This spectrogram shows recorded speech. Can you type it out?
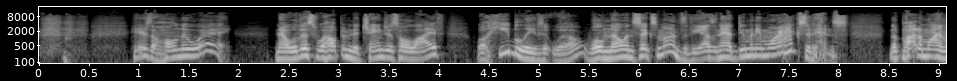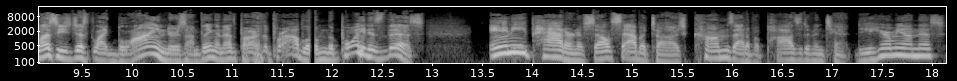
Here's a whole new way. Now, will this help him to change his whole life? Well, he believes it will. We'll know in six months if he hasn't had too many more accidents. The bottom line, unless he's just like blind or something, and that's part of the problem, the point is this any pattern of self sabotage comes out of a positive intent. Do you hear me on this?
